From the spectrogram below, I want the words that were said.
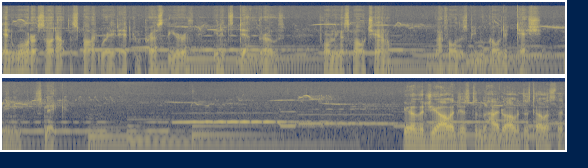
and water sought out the spot where it had compressed the earth in its death throes, forming a small channel. My father's people called it Tesh, meaning snake. You know, the geologists and the hydrologists tell us that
